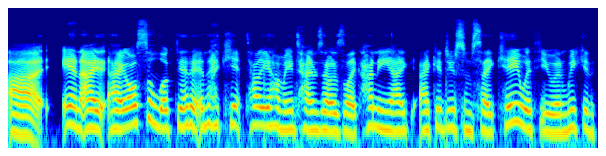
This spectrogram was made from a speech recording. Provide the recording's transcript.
Uh, and I, I also looked at it and I can't tell you how many times I was like, honey, I, I could do some psych with you and we could,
